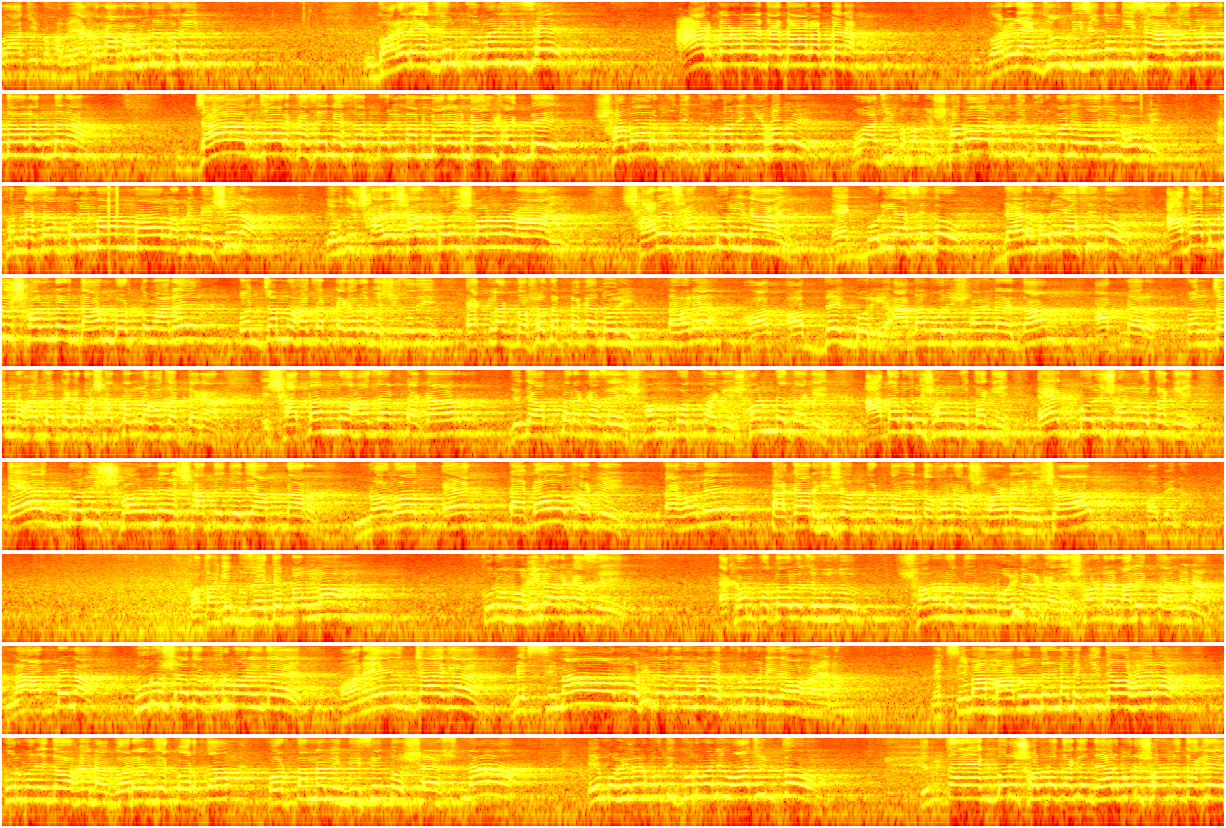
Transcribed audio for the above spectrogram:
ওয়াজিব হবে। এখন আমরা মনে করি, ঘরের একজন কুরবানি দিছে, আর কারও নামে দেওয়া লাগবে না। ঘরের একজন দিছে তো দিছে, আর কারণ নামে দেওয়া লাগবে না। যার যার কাছে নেশাব পরিমাণ মালের মাল থাকবে, সবার প্রতি কোরবানি কি হবে? ওয়াজিব হবে। সবার প্রতি কোরবানি ওয়াজিব হবে। এখন নেশাব পরিমাণ মাল আপনি বেশি না। যেহেতু সাড়ে সাত বড়ি স্বর্ণ নাই, সাড়ে সাত বড়ি নাই, এক বড়ি আছে তো, দেড় বড়ি আছে তো, আধা বড়ি স্বর্ণের দাম বর্তমানে পঞ্চান্ন হাজার টাকারও বেশি। যদি এক লাখ দশ হাজার টাকা ধরি, তাহলে অর্ধেক বড়ি, আধা বড়ি স্বর্ণের দাম আপনার পঞ্চান্ন হাজার টাকা বা সাতান্ন হাজার টাকা। এই সাতান্ন হাজার টাকার যদি আপনার কাছে সম্পদ থাকে, স্বর্ণ থাকে, আধা বড়ি স্বর্ণ থাকে, এক বড়ি স্বর্ণ থাকে, এক বড়ি স্বর্ণের সাথে যদি আপনার নগদ এক টাকাও থাকে তাহলে টাকার হিসাব করতে হবে, তখন আর স্বর্ণের হিসাব হবে না। কথা কি বুঝাইতে পারলাম? কোনো মহিলার কাছে, এখন কথা হলো যে হুজুর, স্বর্ণ তো মহিলার কাছে, স্বর্ণের মালিক তো আমি না। না, আপনি না, পুরুষরা তো কুরবানি দেয়। অনেক জায়গায় ম্যাক্সিমাম মহিলাদের নামে কুরবানি দেওয়া হয় না। ম্যাক্সিমাম মা বোনদের নামে কি দেওয়া হয় না? কুরবানি দেওয়া হয় না। ঘরের যে কর্তা, কর্তার নামে দিছে তো শেষ না। এই মহিলার প্রতি কুরবানি ওয়াজিব তো। যদি তার এক বড়ি স্বর্ণ থাকে, দেড় বড়ি স্বর্ণ থাকে,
